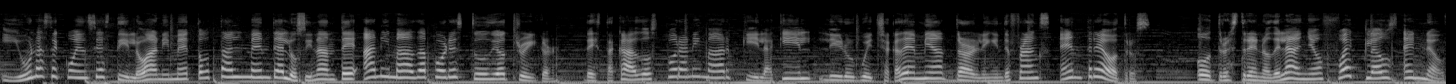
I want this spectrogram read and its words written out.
y una secuencia estilo anime totalmente alucinante animada por Studio Trigger destacados por animar Kill la Kill, Little Witch Academia, Darling in the Franks, entre otros. Otro estreno del año fue Close Enough.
